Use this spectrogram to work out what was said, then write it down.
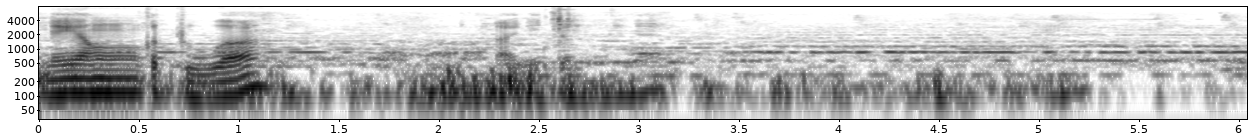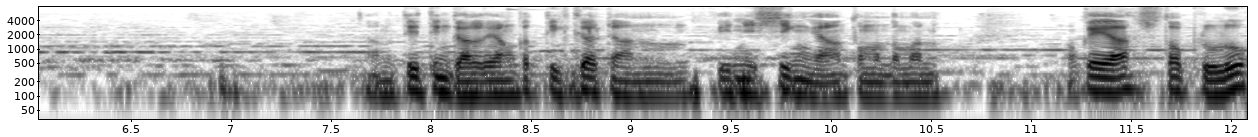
Ini yang kedua. Nah ini nanti tinggal yang ketiga dan finishing ya teman-teman. Oke ya stop dulu.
